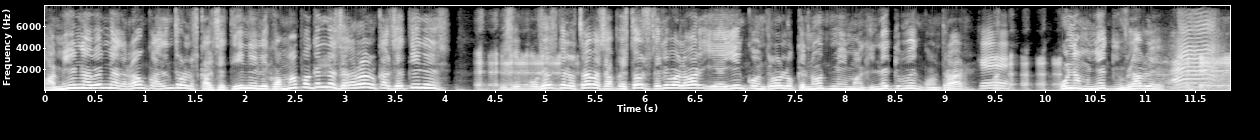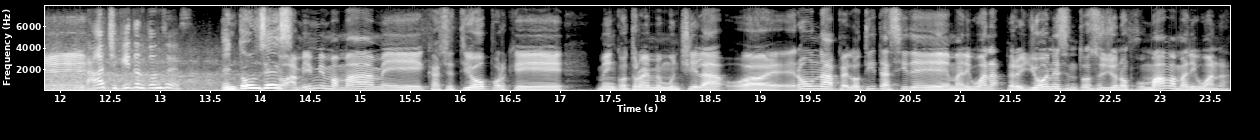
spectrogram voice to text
A mí una vez me agarraron adentro de los calcetines. Le dijo, mamá, ¿para qué andas agarrando los calcetines? Dice, pues es que los trabas apestosos, te lo iba a lavar. Y ahí encontró lo que no me imaginé que iba a encontrar. ¿Qué? Una muñeca inflable. Estaba chiquita entonces. Entonces, No, a mí mi mamá me cacheteó porque me encontró en mi mochila. uh, era una pelotita así de marihuana, pero yo en ese entonces yo no fumaba marihuana.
